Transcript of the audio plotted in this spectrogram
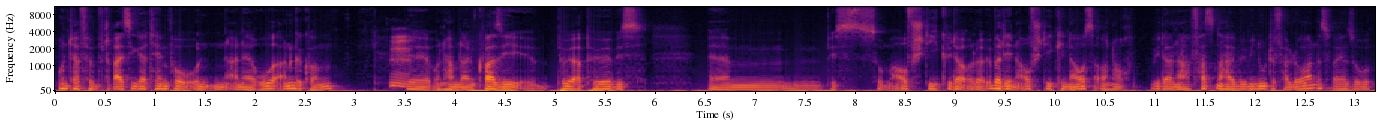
unter 530er Tempo unten an der Ruhr angekommen mhm. äh, und haben dann quasi peu à peu bis, ähm, bis zum Aufstieg wieder oder über den Aufstieg hinaus auch noch wieder eine, fast eine halbe Minute verloren. Das war ja so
